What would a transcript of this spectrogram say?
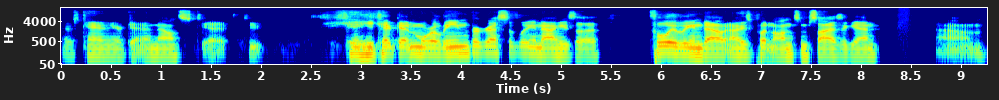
There's Cannonier getting announced. Yeah, he, he kept getting more lean progressively, and now he's a uh, fully leaned out. Now he's putting on some size again. Um,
